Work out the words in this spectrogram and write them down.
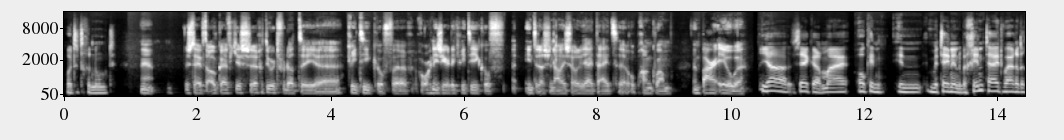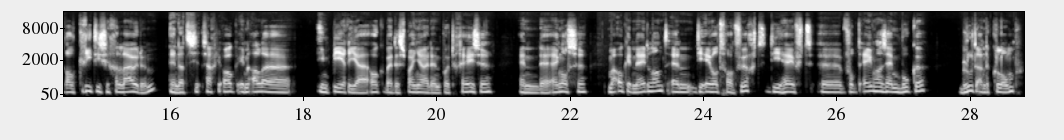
wordt het genoemd. Ja. Dus het heeft ook eventjes eh, geduurd voordat de eh, kritiek of uh, georganiseerde kritiek of internationale solidariteit op gang kwam. Een paar eeuwen. Ja, zeker. Maar ook in, in, meteen in de begintijd waren er al kritische geluiden. En dat zag je ook in alle imperia, ook bij de Spanjaarden en Portugezen en de Engelsen. Maar ook in Nederland. En die Ewald van Vught, die heeft bijvoorbeeld een van zijn boeken, Bloed aan de Klomp,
